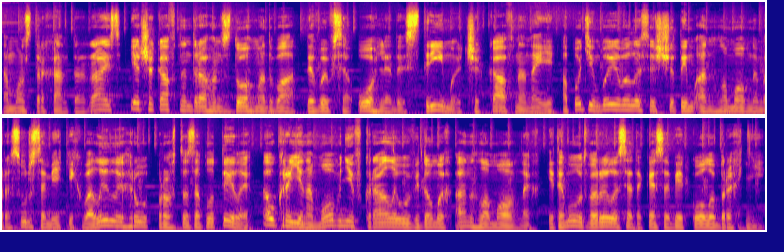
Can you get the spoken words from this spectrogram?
та Monster Hunter Rise, я чекав на Dragon's Dogma 2, дивився огляди, стріми, чекав на неї, а потім виявилося, що тим англомовним ресурсам, які хвалили гру, просто заплатили, а україномовні вкрали у відомих англомовних, і тому утворилося таке собі коло брехні.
